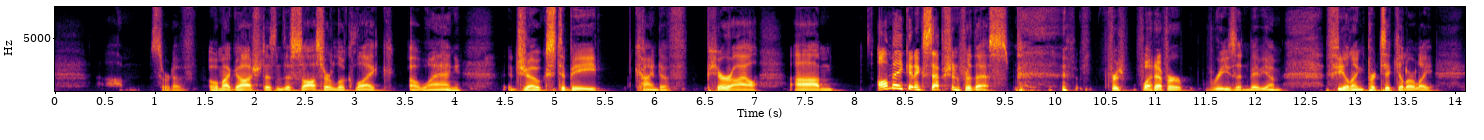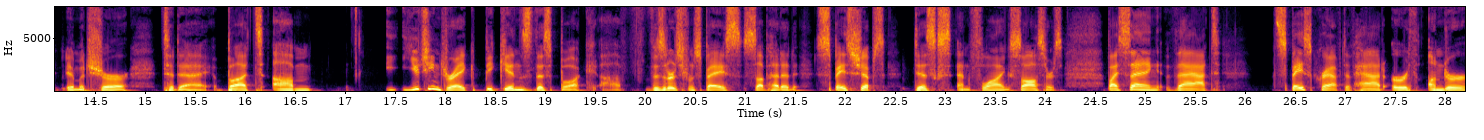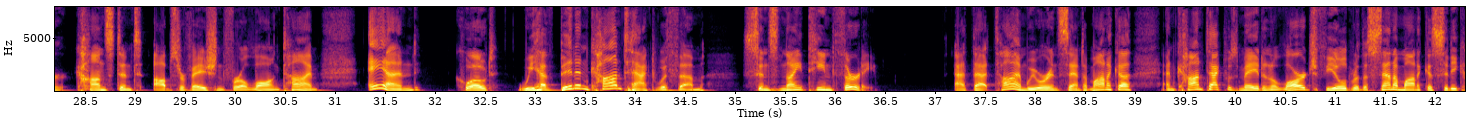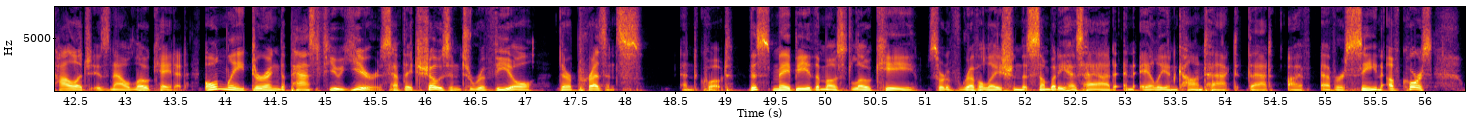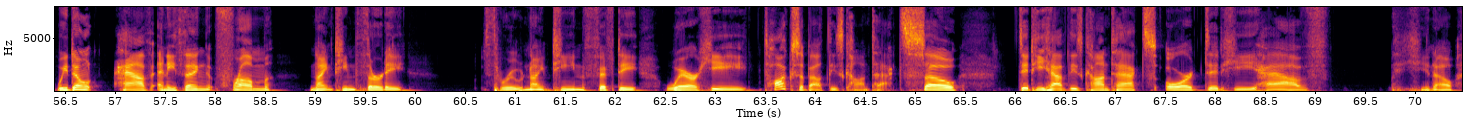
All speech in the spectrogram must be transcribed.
um, sort of oh my gosh doesn't this saucer look like a wang jokes to be kind of puerile um, I'll make an exception for this for whatever reason. Maybe I'm feeling particularly immature today. But um, Eugene Drake begins this book, uh, Visitors from Space, subheaded Spaceships, Disks, and Flying Saucers, by saying that spacecraft have had Earth under constant observation for a long time, and, quote, we have been in contact with them since 1930. At that time, we were in Santa Monica, and contact was made in a large field where the Santa Monica City College is now located. Only during the past few years have they chosen to reveal their presence. End quote. This may be the most low key sort of revelation that somebody has had an alien contact that I've ever seen. Of course, we don't have anything from 1930 through 1950 where he talks about these contacts. So, did he have these contacts or did he have you know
